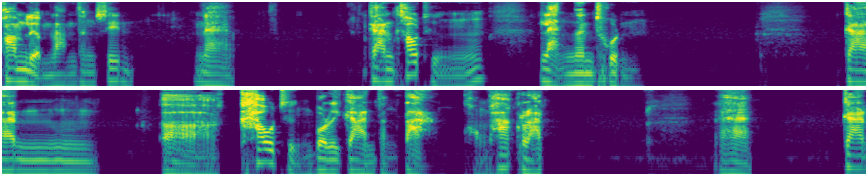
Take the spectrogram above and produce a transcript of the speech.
ความเหลื่อมล้ำทั้งสิ้นนะการเข้าถึงแหล่งเงินทุน การเข้าถึงบริการต่างๆของภาครัฐนะฮะการ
